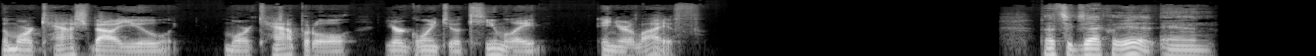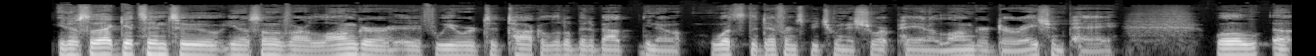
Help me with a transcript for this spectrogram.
the more cash value more capital you're going to accumulate in your life. That's exactly it. And, you know, so that gets into, you know, some of our longer, if we were to talk a little bit about, you know, what's the difference between a short pay and a longer duration pay? Well, uh,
